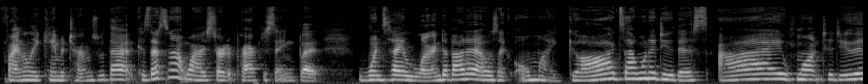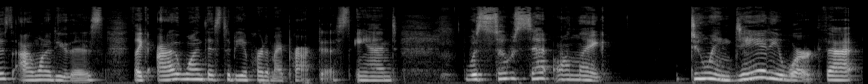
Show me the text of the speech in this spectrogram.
finally came to terms with that, because that's not why I started practicing, but once I learned about it, I was like, oh my gods, I want to do this. I want to do this. I want to do this. Like, I want this to be a part of my practice. And was so set on like doing deity work that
